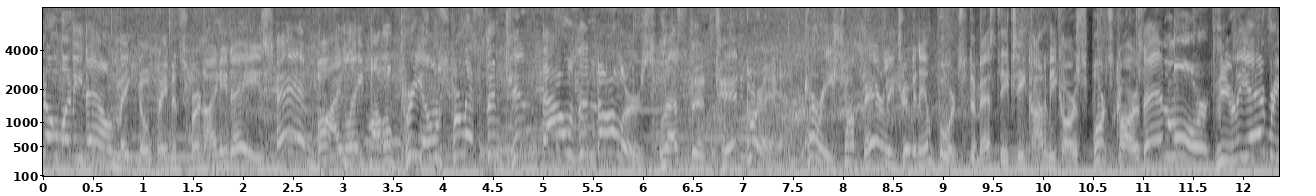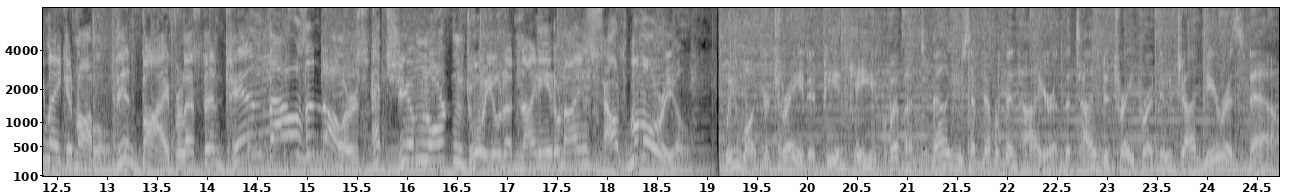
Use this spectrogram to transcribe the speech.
no money down, make no payments for 90 days, and buy late model pre-owns for less than $10,000. Less than 10 grand. Hurry shop barely driven imports, domestics, economy cars, sports cars, and more. Nearly every make and model. Then buy for less than $10,000 at Jim Norton Toyota 9809 South Memorial. We want your trade at P&K Equipment. Values have never been higher and the time to trade for a new John Deere is now.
